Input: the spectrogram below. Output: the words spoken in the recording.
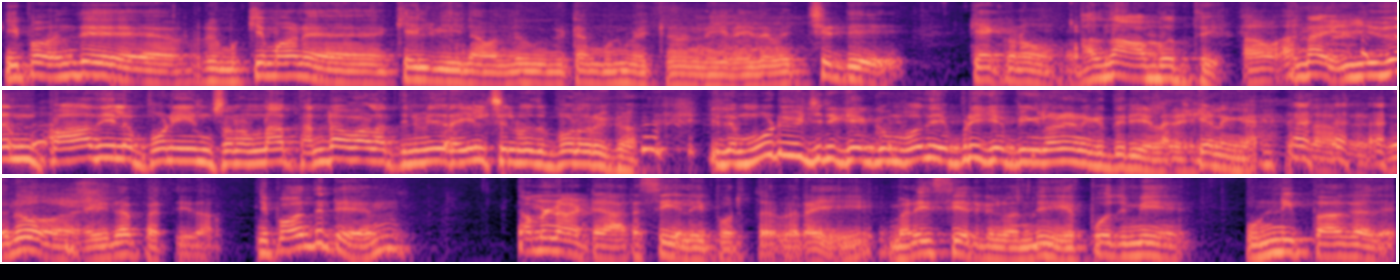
இப்ப வந்து ஒரு முக்கியமான கேள்வி நான் வந்து உங்ககிட்ட முன் வைக்கணும்னு நினைக்கிறேன். இதை வச்சுட்டு கேட்கணும். அதுதான் ஆபத்து. ஆமா. ஆனா இதன் பாதையில போனீங்கன்னு சொன்னோம்னா தண்டவாளத்தின் மீது ரயில் செல்வது போல இருக்கும். இதை மூடி வச்சுட்டு கேட்கும்போது எப்படி கேட்பீங்களோன்னு எனக்கு தெரியல. கேளுங்க. வெறும் இதை பத்தி தான். இப்போ வந்துட்டு தமிழ்நாட்டு அரசியலை பொறுத்தவரை மலேசியர்கள் வந்து எப்போதுமே உன்னிப்பாக அதை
